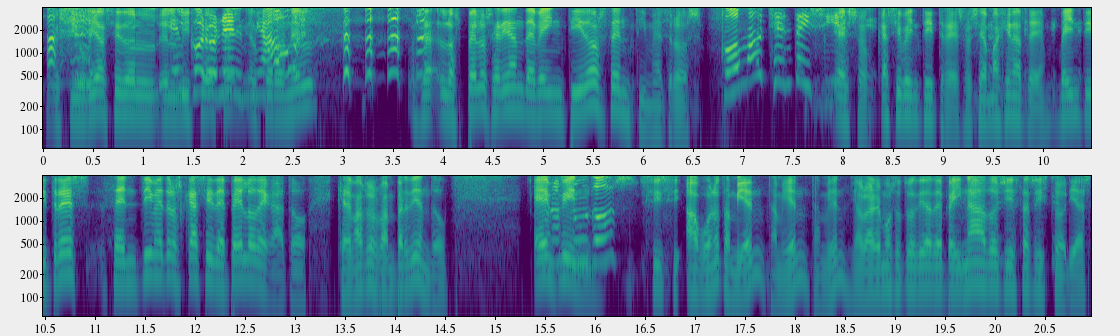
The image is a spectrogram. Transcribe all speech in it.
Porque si hubiera sido el, el El bicho coronel este, el coronel, o sea, los pelos serían de 22 centímetros. Coma 87. Eso, casi 23. O sea, imagínate, 23 centímetros casi de pelo de gato, que además los van perdiendo. En Unos fin. nudos. Sí, sí. Ah, bueno, también, también, también. Ya hablaremos otro día de peinados y estas historias.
